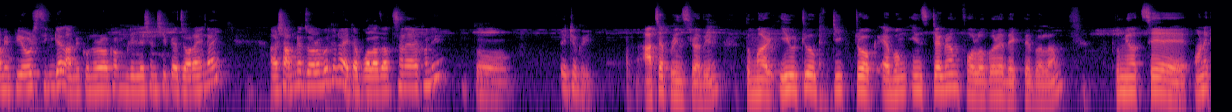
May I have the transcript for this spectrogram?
আমি পিওর সিঙ্গেল আমি কোনো রকম রিলেশনশিপে জড়াই নাই। আর সামনে জড়াবো কিনা এটা বলা যাচ্ছে না এখনই। তো এইটুকুই আচ্ছা প্রিন্স রাদিন তোমার ইউটিউব টিকটক এবং ইনস্টাগ্রাম ফলো করে দেখতে পেলাম। তুমি হচ্ছে অনেক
